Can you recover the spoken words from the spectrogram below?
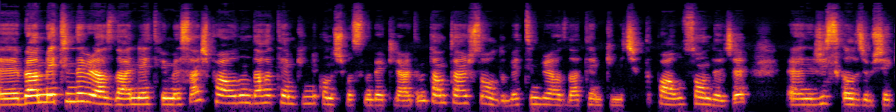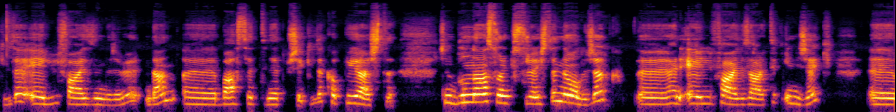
Ee, ben metinde biraz daha net bir mesaj. Powell'ın daha temkinli konuşmasını beklerdim. Tam tersi oldu. Metin biraz daha temkinli çıktı. Powell son derece risk alıcı bir şekilde Eylül faiz indiriminden e, bahsetti net bir şekilde kapıyı açtı. Şimdi bundan sonraki süreçte ne olacak? E, hani Eylül faiz artık inecek. E,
